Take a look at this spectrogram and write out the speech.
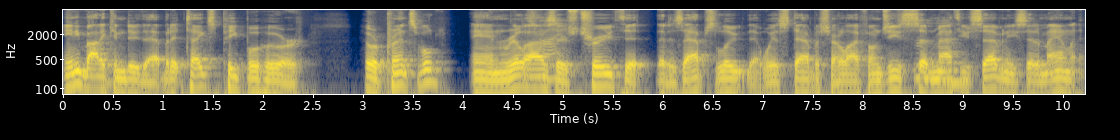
Anybody can do that, but it takes people who are who are principled and realize right. there's truth that, that is absolute that we establish our life on. Jesus said in Mm-hmm. Matthew seven, he said, "A man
